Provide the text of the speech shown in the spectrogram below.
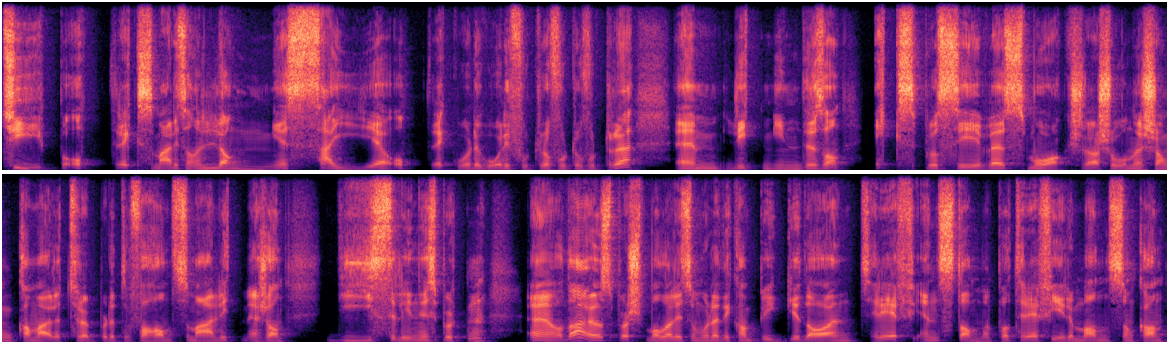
type opptrekk som er litt sånne lange, seige opptrekk hvor det går litt fortere og fortere og fortere. Um, litt mindre sånn eksplosive småakselerasjoner som kan være trøblete for han, som er litt mer sånn diesel inn i spurten. Uh, og da er jo spørsmålet liksom hvordan de kan bygge da en, tre, en stamme på tre-fire mann som kan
